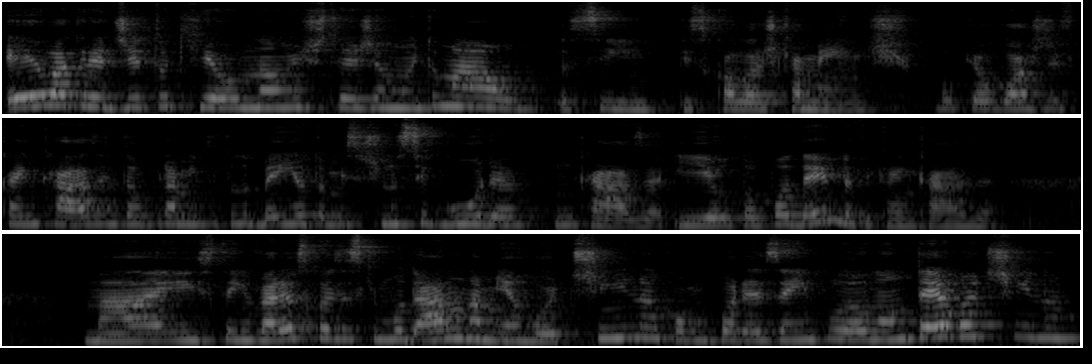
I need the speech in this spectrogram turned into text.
Eu acredito que eu não esteja muito mal, assim, psicologicamente, porque eu gosto de ficar em casa, então pra mim tá tudo bem, eu tô me sentindo segura em casa e eu tô podendo ficar em casa. Mas tem várias coisas que mudaram na minha rotina, como por exemplo, eu não ter rotina,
